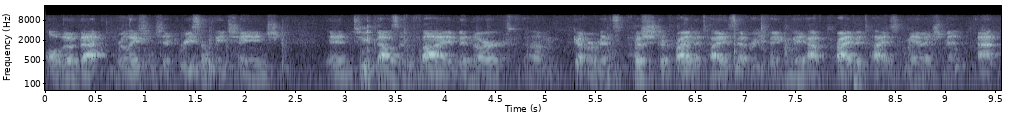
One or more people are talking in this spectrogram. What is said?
although that relationship recently changed in 2005 in our um, government's push to privatize everything. They have privatized management at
